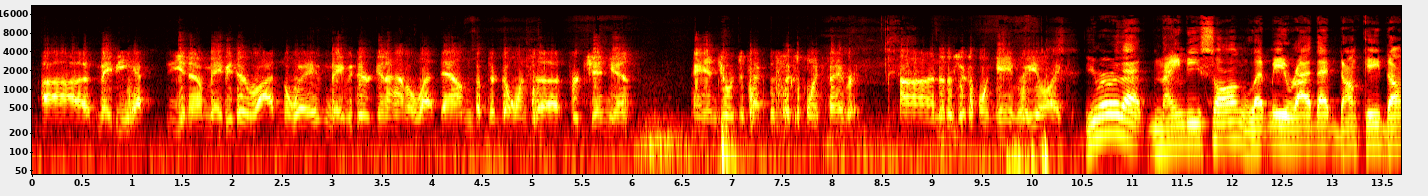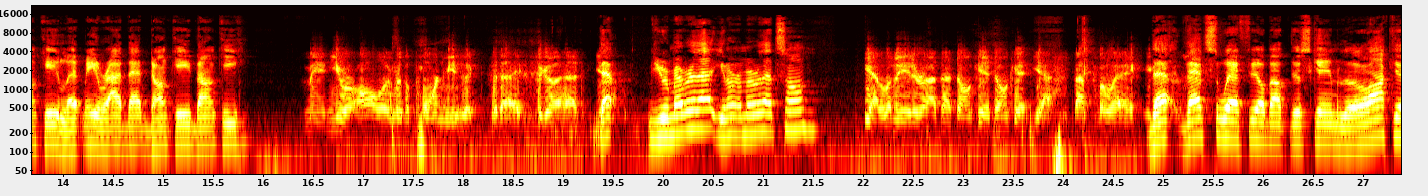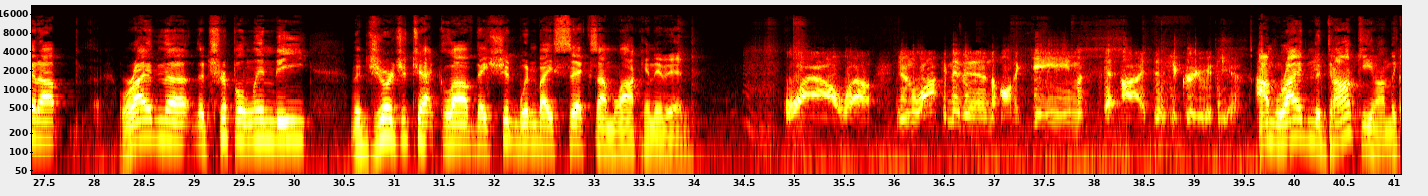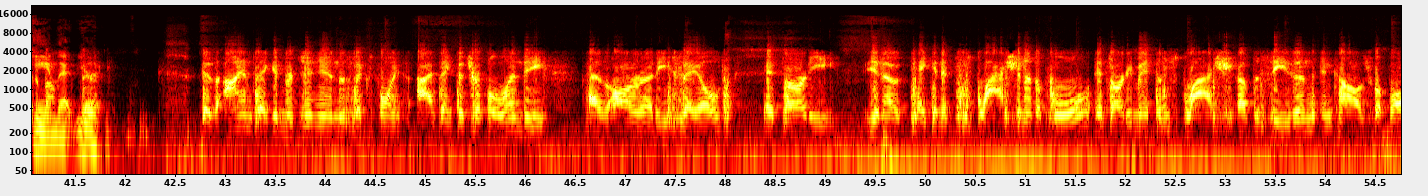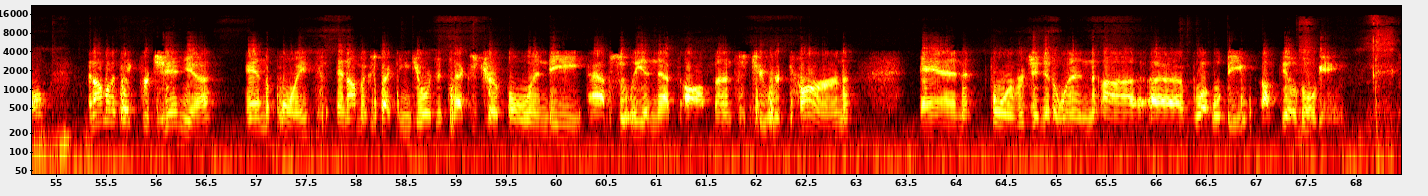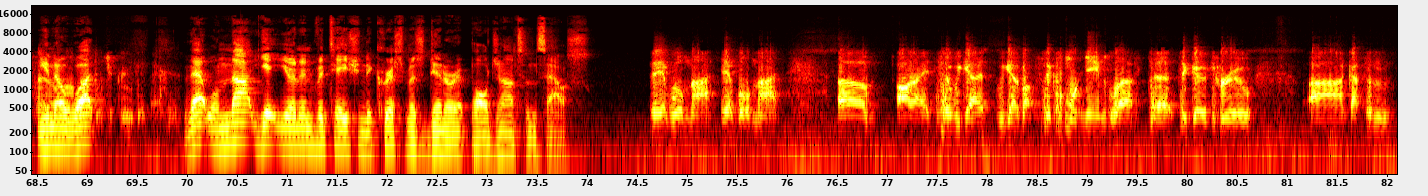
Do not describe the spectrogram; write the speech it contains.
Uh, maybe you know, maybe they're riding the wave. Maybe they're going to have a letdown, but they're going to Virginia, and Georgia Tech the six point favorite. Uh, another six point game. Who you like? You remember that '90s song? Let me ride that donkey, donkey. Let me ride that donkey, donkey. Man, you are all over the porn music today. So go ahead. That you remember that? You don't remember that song? Yeah, let me ride that donkey, donkey. Yes, that's the way. That that's the way I feel about this game. Lock it up riding the, the triple Lindy, the Georgia Tech glove. They should win by six. I'm locking it in. Wow, wow. You're locking it in on a game that I disagree with you. I'm riding the donkey on the game that you're. Because I am taking Virginia in the six points. I think the triple Lindy has already sailed. It's already, you know, taken its splash into the pool. It's already made the splash of the season in college football. And I'm going to take Virginia and the points, and I'm expecting Georgia Tech's triple Lindy, absolutely inept offense to return, and for Virginia to win uh, uh, what will be a field goal game. So you know what? That will not get you an invitation to Christmas dinner at Paul Johnson's house. It will not. It will not. Um, all right, so we got we got about six more games left to, to go through. Uh, got some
